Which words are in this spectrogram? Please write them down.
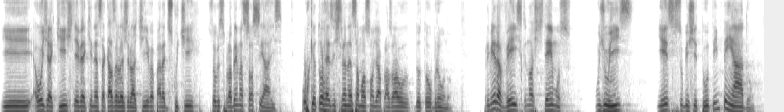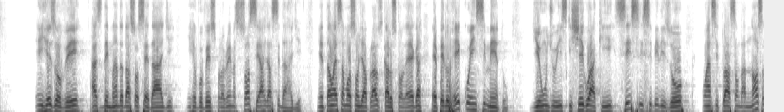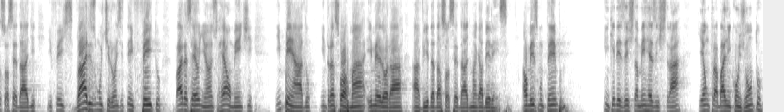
e hoje aqui, esteve aqui nessa Casa Legislativa para discutir sobre os problemas sociais. Por que eu estou registrando essa moção de aplauso ao doutor Bruno? Primeira vez que nós temos um juiz e esse substituto empenhado em resolver as demandas da sociedade, em resolver os problemas sociais da cidade. Então, essa moção de aplauso, caros colegas, é pelo reconhecimento de um juiz que chegou aqui, se sensibilizou com a situação da nossa sociedade e fez vários mutirões e tem feito várias reuniões realmente empenhado em transformar e melhorar a vida da sociedade magabeirense. Ao mesmo tempo, em que desejo também registrar que é um trabalho em conjunto,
